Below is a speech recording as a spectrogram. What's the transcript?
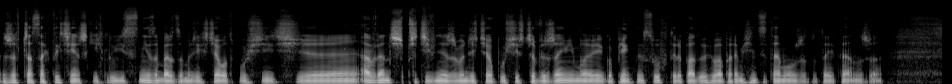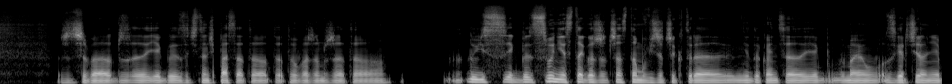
że w czasach tych ciężkich Luis nie za bardzo będzie chciał odpuścić, e, a wręcz przeciwnie, że będzie chciał pójść jeszcze wyżej, mimo jego pięknych słów, które padły chyba parę miesięcy temu, że tutaj ten, że, że trzeba jakby zacisnąć pasa, to, to, to uważam, że to Luis jakby słynie z tego, że często mówi rzeczy, które nie do końca jakby mają odzwierciedlenie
